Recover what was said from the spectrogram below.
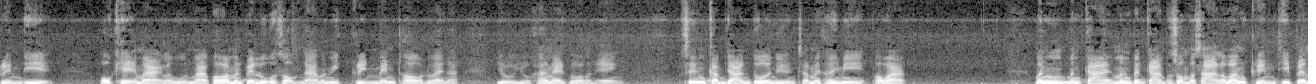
กลิ่นที่โอเคมากละมุนมาก เพราะว่ามันเป็นลูกผสมนะ มันมีกลิ่นเมนทอลด้วยนะ อยู่อยู่ข้างในตัวมันเอง ซึ่งกำยานตัวอื่นจะไม่ค่อยมี เพราะว่ามันมันการมันเป็นการผสมผสานระหว่างกลิ่นที่เป็น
